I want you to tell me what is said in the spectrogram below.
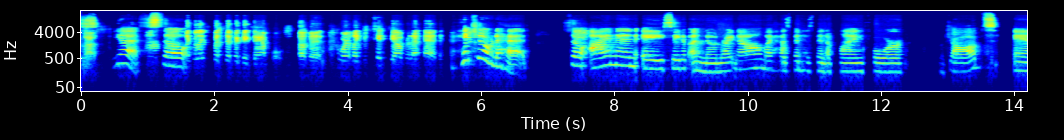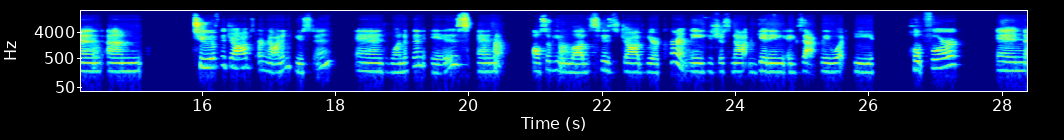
with us. Yes. Mhm. So like really specific examples of it, where it like just hits you over the head. hit you over the head. So I am in a state of unknown right now. My husband has been applying for jobs, and um, two of the jobs are not in Houston, and one of them is. And also, he loves his job here currently. He's just not getting exactly what he hoped for in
